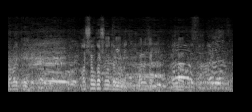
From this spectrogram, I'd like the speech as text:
সবাইকে অসংখ্য অসংখ্য ধন্যবাদ। ভালো থাকবেন। আল্লাহ হাফিজ।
